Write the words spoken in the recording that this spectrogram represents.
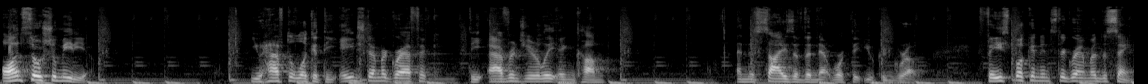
On social media, you have to look at the age demographic, the average yearly income, and the size of the network that you can grow. Facebook and Instagram are the same.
